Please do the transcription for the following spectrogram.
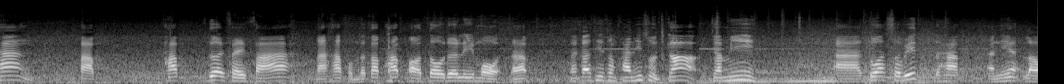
ข้างปรับพับ ด้วยไฟฟ้านะครับผมแล้วก็พับออโต้ด้วยรีโมทนะครับแล้วก็ที่สำคัญที่สุดก็จะมีตัวสวิตช์นะครับ อันนี้เรา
